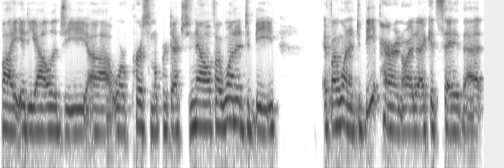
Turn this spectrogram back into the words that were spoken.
by ideology uh, or personal protection. Now, if I wanted to be, if I wanted to be paranoid, I could say that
